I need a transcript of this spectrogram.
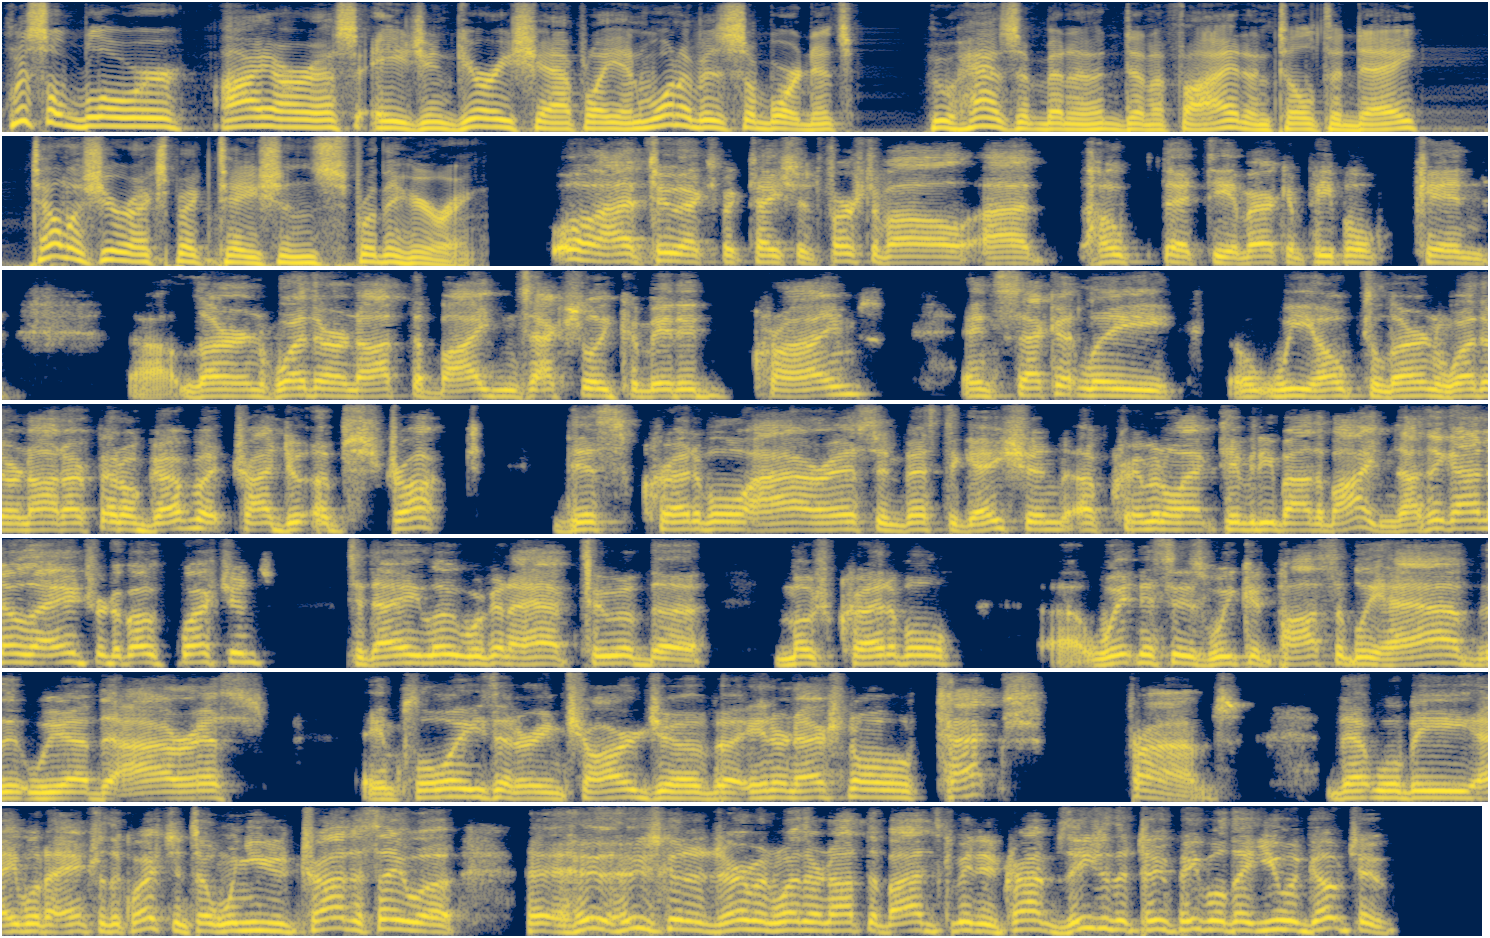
Whistleblower IRS agent Gary Shapley and one of his subordinates, who hasn't been identified until today, Tell us your expectations for the hearing. Well, I have two expectations. First of all, I hope that the American people can uh, learn whether or not the Bidens actually committed crimes. And secondly, we hope to learn whether or not our federal government tried to obstruct this credible IRS investigation of criminal activity by the Bidens. I think I know the answer to both questions. Today, Lou, we're going to have two of the most credible uh, witnesses we could possibly have. That we have the IRS employees that are in charge of uh, international tax crimes that will be able to answer the question. So when you try to say, well, who, who's going to determine whether or not the Bidens committed crimes? These are the two people that you would go to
